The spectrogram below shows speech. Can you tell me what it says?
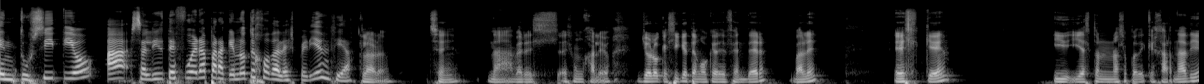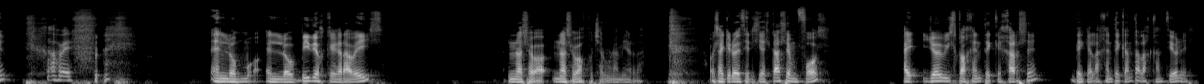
en tu sitio a salirte fuera para que no te joda la experiencia. Claro, sí. Nada, a ver, es, es un jaleo. Yo lo que sí que tengo que defender, ¿vale? Es que, y, y esto no se puede quejar nadie, A ver, en los, en los vídeos que grabéis, no se, va, no se va a escuchar una mierda. O sea, quiero decir, si estás en FOS, hay- yo he visto a gente quejarse de que la gente canta las canciones,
